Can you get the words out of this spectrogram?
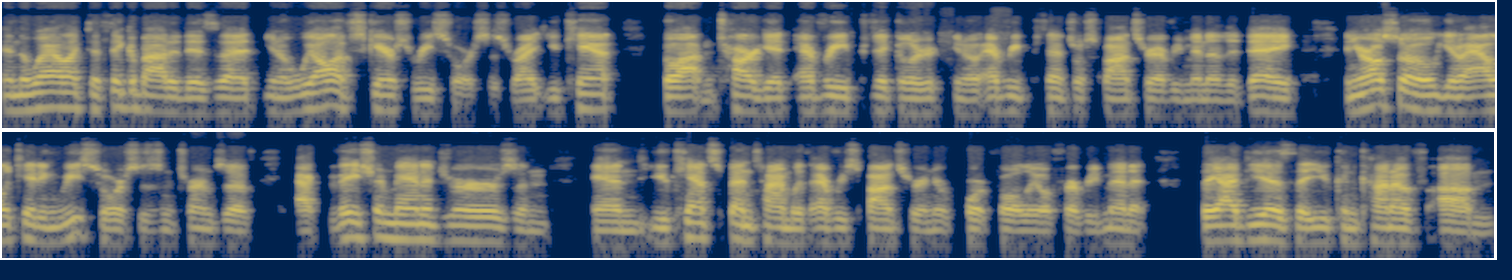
and the way I like to think about it is that you know we all have scarce resources, right? You can't go out and target every particular you know every potential sponsor every minute of the day, and you're also you know allocating resources in terms of activation managers and and you can't spend time with every sponsor in your portfolio for every minute. The idea is that you can kind of um,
